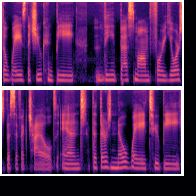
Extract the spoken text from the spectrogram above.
the ways that you can be the best mom for your specific child and that there's no way to be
